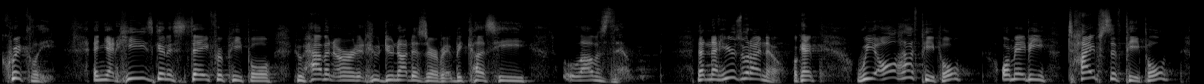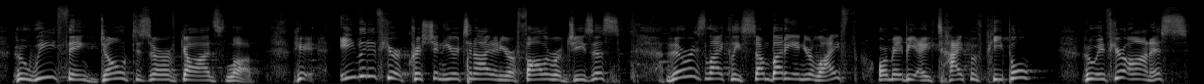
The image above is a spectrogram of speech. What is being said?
quickly. And yet he's to stay for people who haven't earned it, who do not deserve it, because he loves them. Now, now here's what I know, okay? We all have people or maybe types of people who we think don't deserve God's love. Even if you're a Christian here tonight and you're a follower of Jesus, there is likely somebody in your life, or maybe a type of people, who, if you're honest,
